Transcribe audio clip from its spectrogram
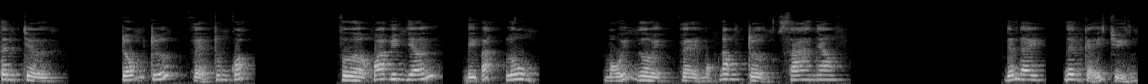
tên Trừ, trốn trước về Trung Quốc. Vừa qua biên giới, bị bắt luôn. Mỗi người về một nông trường xa nhau. Đến đây nên kể chuyện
